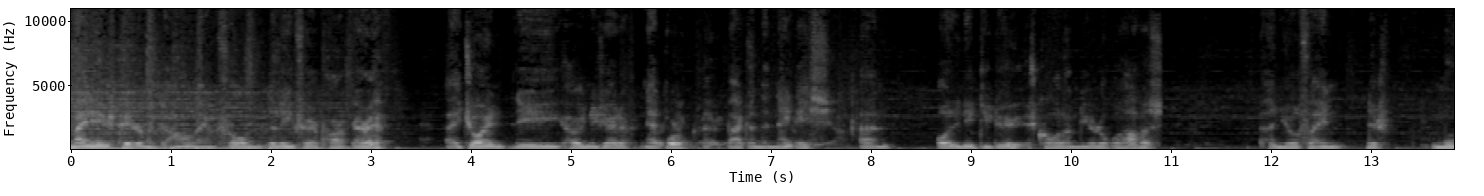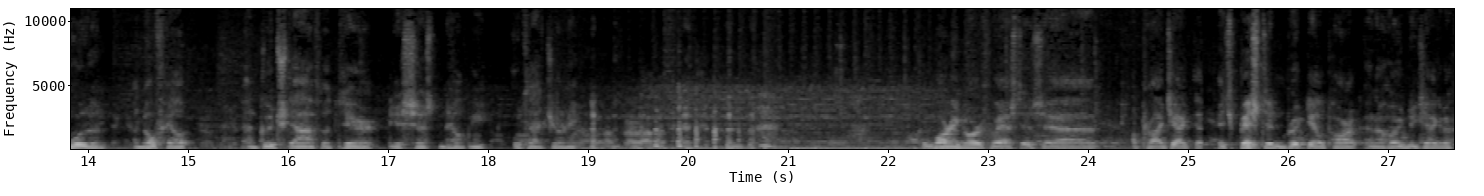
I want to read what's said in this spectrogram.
My name is Peter McDonald. I'm from the Leafair Park area. I joined the Housing Executive Network back in the 90s and all you need to do is call into your local office and you'll find there's more than enough help and good staff that's there to assist and help you with that journey. Good Morning Northwest is uh, a project that it's based in Brookdale Park in a housing executive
